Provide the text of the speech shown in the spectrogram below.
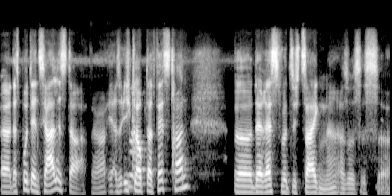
Äh, das Potenzial ist da. Ja? Also ich glaube da fest dran. Äh, der Rest wird sich zeigen. Ne? Also es ist, äh,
